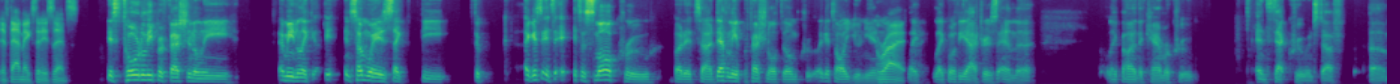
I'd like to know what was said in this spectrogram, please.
if that makes any sense. it's totally professionally i mean like in some ways like the the i guess it's it's a small crew but it's uh, definitely a professional film crew like it's all union Right. like like both the actors and the like behind the camera crew and set crew and stuff um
